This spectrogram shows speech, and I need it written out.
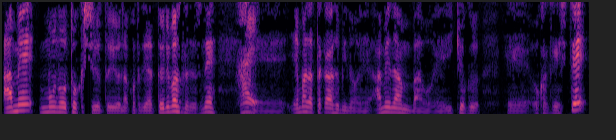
雨物特集というようなことでやっておりますのでですね、はいえー山田貴文の、えー雨ナンバーを、え1曲、えーおかけして、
